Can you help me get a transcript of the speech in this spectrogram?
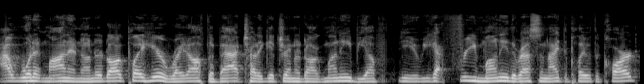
I wouldn't mind an underdog play here right off the bat. Try to get your underdog money. Be up, you know, you got free money the rest of the night to play with the card.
